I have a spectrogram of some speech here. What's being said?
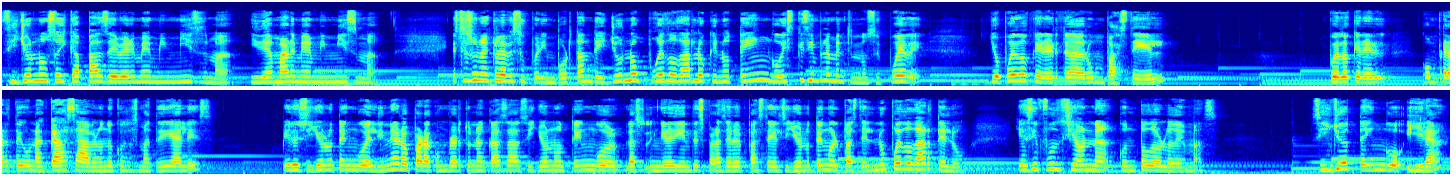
si yo no soy capaz de verme a mí misma y de amarme a mí misma? Esta es una clave súper importante. Yo no puedo dar lo que no tengo, es que simplemente no se puede. Yo puedo quererte dar un pastel, puedo querer comprarte una casa hablando de cosas materiales, pero si yo no tengo el dinero para comprarte una casa, si yo no tengo los ingredientes para hacer el pastel, si yo no tengo el pastel, no puedo dártelo. Y así funciona con todo lo demás. Si yo tengo ira,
